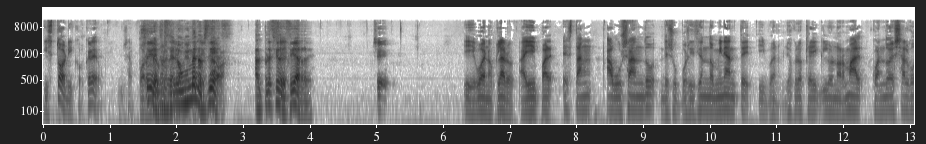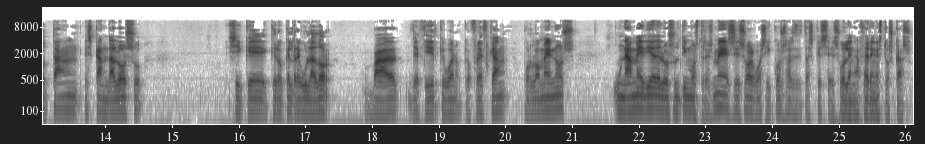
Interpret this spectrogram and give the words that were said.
histórico, creo. O sea, por sí, menos de un menos 10 al precio de cierre. Sí. Y bueno, claro, ahí están abusando de su posición dominante y bueno, yo creo que lo normal, cuando es algo tan escandaloso, sí que creo que el regulador va a decir que bueno, que ofrezcan por lo menos una media de los últimos tres meses o algo así, cosas de estas que se suelen hacer en estos casos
